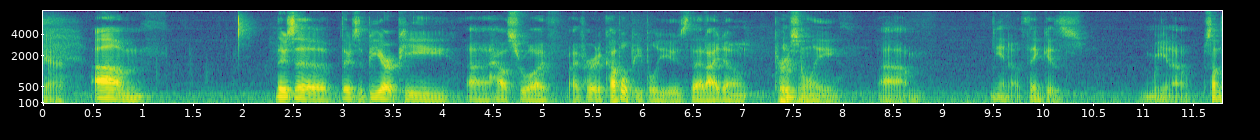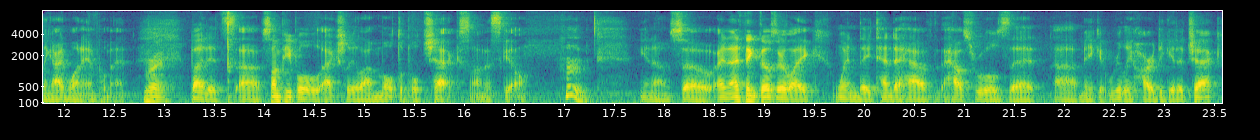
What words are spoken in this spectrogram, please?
yeah. um, there's a there's a BRP uh, house rule I've I've heard a couple people use that I don't personally, um, you know, think is you know something I'd want to implement. Right. But it's uh, some people actually allow multiple checks on a skill. Hmm. you know so and i think those are like when they tend to have house rules that uh, make it really hard to get a check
